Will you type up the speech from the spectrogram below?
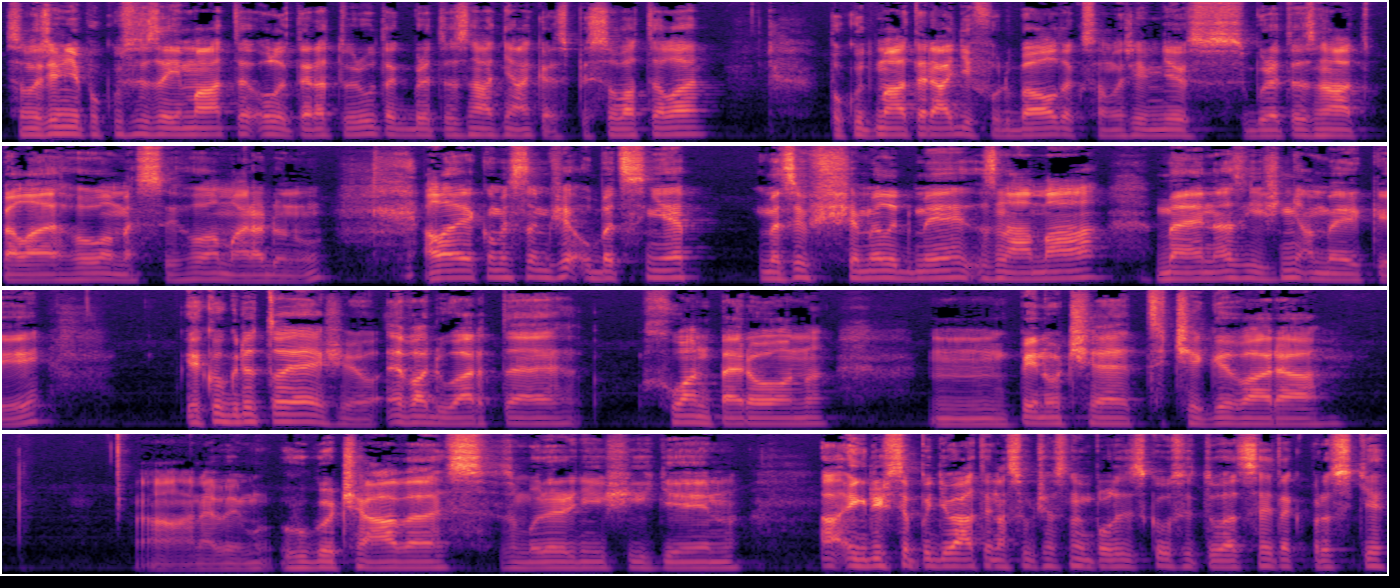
Samozřejmě pokud se zajímáte o literaturu, tak budete znát nějaké spisovatele. Pokud máte rádi fotbal, tak samozřejmě budete znát Pelého a Messiho a Maradonu. Ale jako myslím, že obecně mezi všemi lidmi známá jména z Jižní Ameriky, jako kdo to je, že jo? Eva Duarte, Juan Perón, mm, Pinochet, Che Guevara, a nevím, Hugo Chávez z modernějších dějin. A i když se podíváte na současnou politickou situaci, tak prostě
